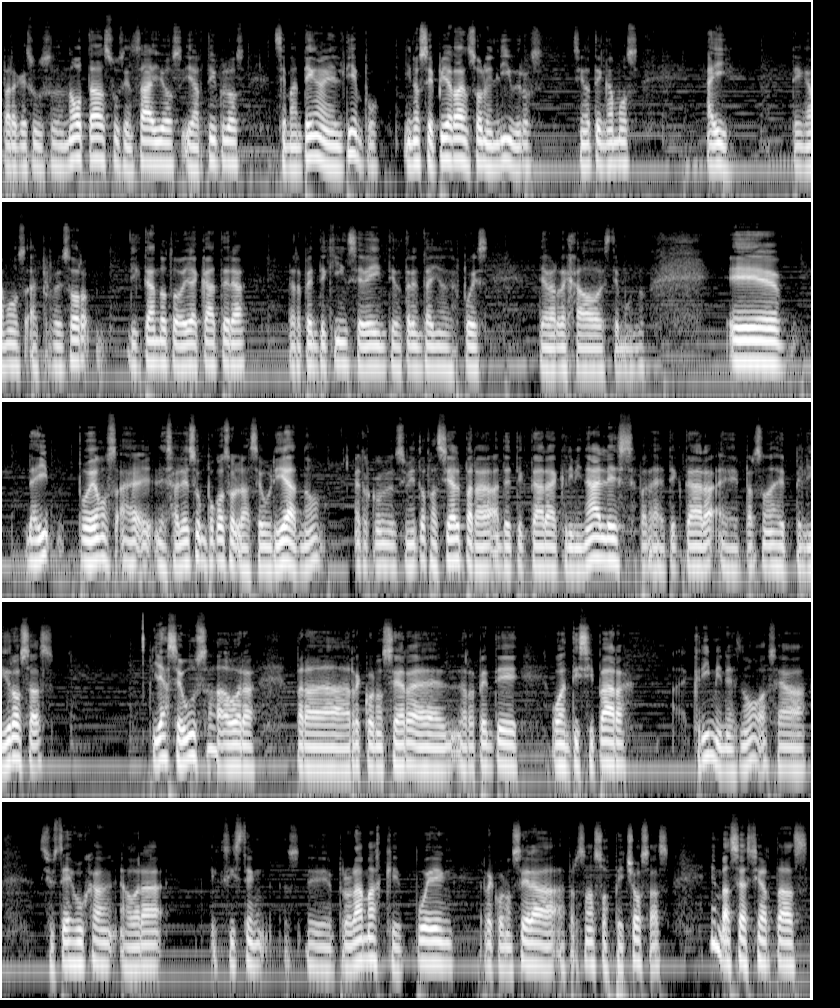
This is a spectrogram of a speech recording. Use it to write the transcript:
para que sus notas, sus ensayos y artículos se mantengan en el tiempo y no se pierdan solo en libros, sino tengamos ahí, tengamos al profesor dictando todavía cátedra de repente 15, 20 o 30 años después de haber dejado este mundo. Eh, de ahí podemos, eh, les hablé un poco sobre la seguridad, ¿no? el reconocimiento facial para detectar a criminales, para detectar eh, personas peligrosas. Ya se usa ahora para reconocer eh, de repente o anticipar crímenes, ¿no? O sea, si ustedes buscan ahora existen eh, programas que pueden reconocer a, personas sospechosas en base a ciertas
